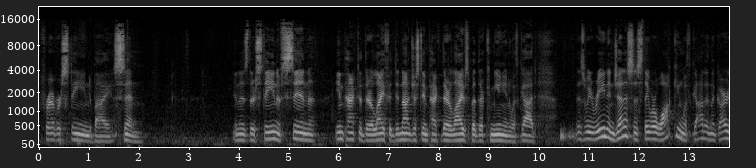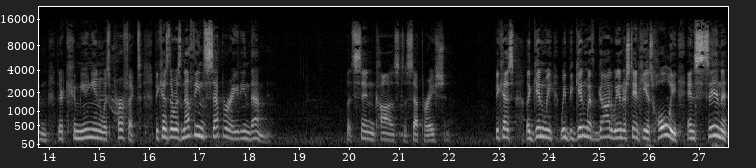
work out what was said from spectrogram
forever stained by sin. And as their stain of sin impacted their life, it did not just impact their lives, but their communion with God. As we read in Genesis, they were walking with God in the garden. Their communion was perfect because there was nothing separating them. But sin caused a separation. Because, again, we, we begin with God, we understand He is holy, and sin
